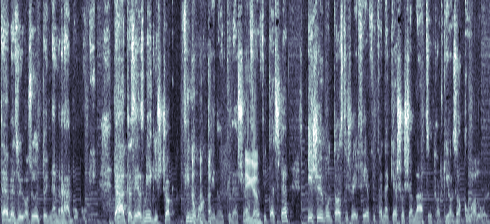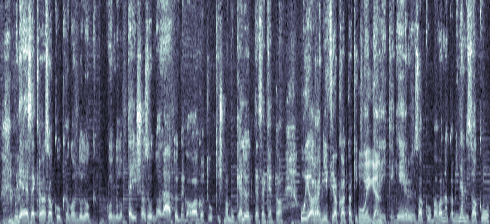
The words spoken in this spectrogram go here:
tervező, az öltöny nem rágógumi. Tehát azért ez mégiscsak finoman kéne, hogy kövesse a férfi testet, és ő mondta azt is, hogy egy férfi fenekkel sosem látszódhat ki az akó alól. Uh-huh. Ugye ezekre az akókra gondolok, gondolom te is azonnal látod, meg a hallgatók is maguk előtt, ezeket a új aranyifjakat, akik Ó, derékig érő zakóban vannak, ami nem zakó,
